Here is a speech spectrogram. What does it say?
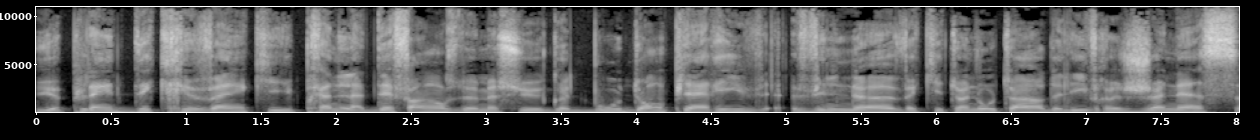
il y a plein d'écrivains qui prennent la défense de M. Godbout, dont Pierre-Yves Villeneuve, qui est un auteur de livres jeunesse,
